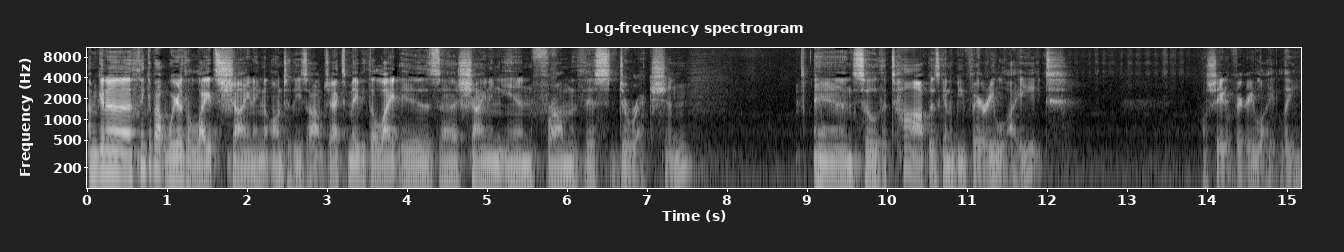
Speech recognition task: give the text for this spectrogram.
I'm gonna think about where the light's shining onto these objects. Maybe the light is uh, shining in from this direction. And so the top is gonna be very light. I'll shade it very lightly.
